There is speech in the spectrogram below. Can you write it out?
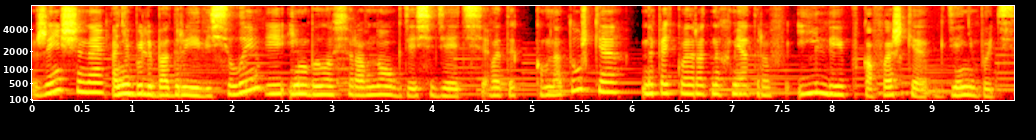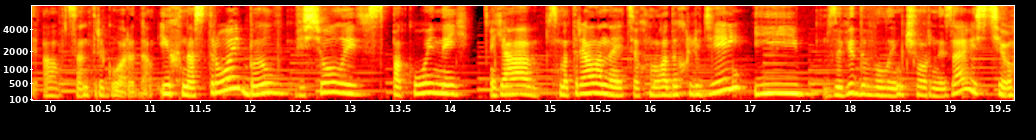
женщины, они были бодрые и веселы, и им было все равно, где сидеть в этой комнатушке на 5 квадратных метров или в кафешке где-нибудь а, в центре города. Их настрой был веселый, спокойный. Я смотрела на этих молодых людей и завидовала им черной завистью.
